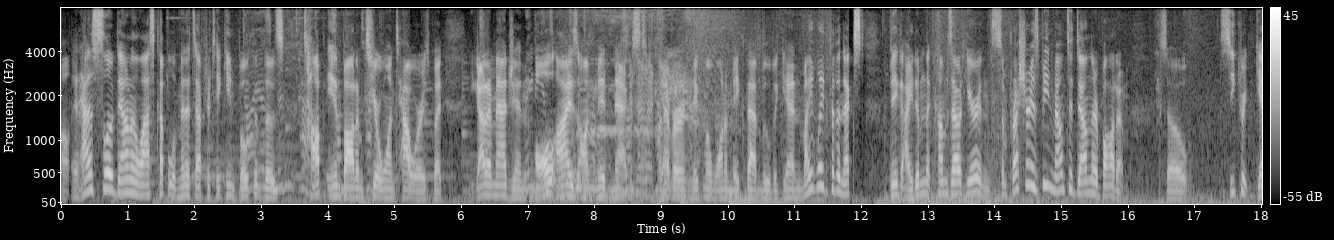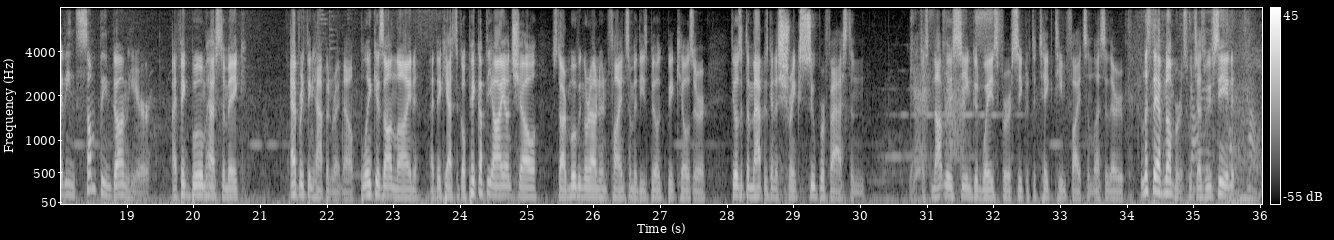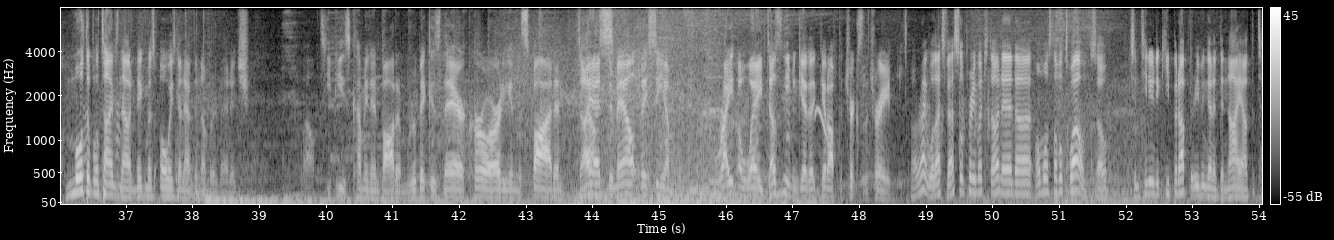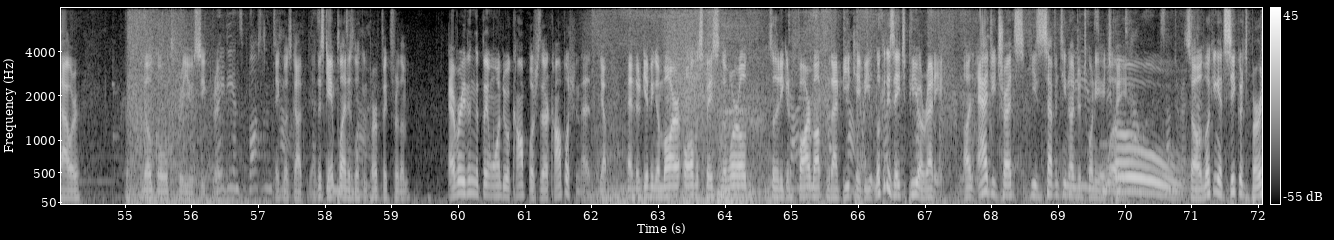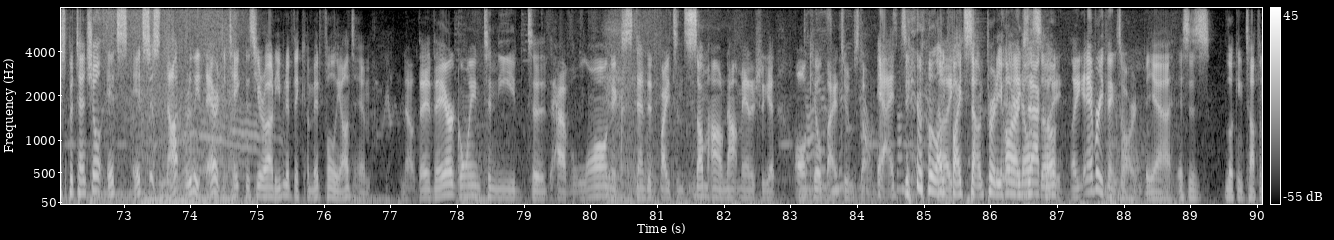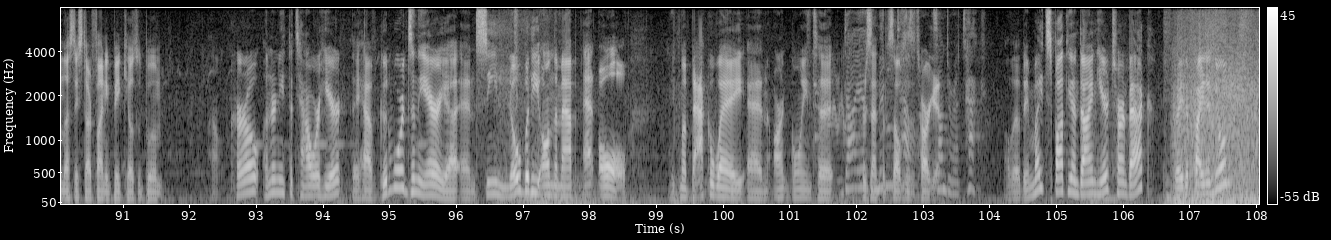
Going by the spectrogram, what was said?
Well, it has slowed down in the last couple of minutes after taking both of those top and bottom tier 1 towers, but you gotta imagine all eyes on mid next. Whenever Nigma want to make that move again, might wait for the next big item that comes out here, and some pressure is being mounted down their bottom. So, Secret getting something done here. I think Boom has to make everything happen right now. Blink is online. I think he has to go pick up the Ion Shell, start moving around and find some of these big, big kills. Or feels like the map is going to shrink super fast and just not really seeing good ways for a Secret to take team fights unless they're unless they have numbers, which as we've seen multiple times now, Nigma's always going to have the number advantage. Well, TP's coming in bottom. Rubik is there. Kuro already in the spot, and Zayac. Sumail, they see him right away. Doesn't even get it, get off the tricks of the trade. All right, well, that's Vessel pretty much done and uh, almost level 12. So continue to keep it up. They're even going to deny out the tower. No gold for you, Secret. Nigma's got... Yeah, this game plan is looking perfect for them. Everything that they want to accomplish, they're accomplishing it. Yep. And they're giving Ammar all the space in the world so that he can farm up for that BKB. Look at his HP already. On Agi Treads, he's 1720 HP. Whoa. So looking at Secret's burst potential, it's it's just not really there to take this hero out, even if they commit fully onto him. No, they, they are going to need to have long, extended fights and somehow not manage to get all killed by a tombstone. Yeah, it's, long Like- fights sound pretty hard exactly. also. Like, everything's hard. But yeah, this is looking tough unless they start finding big kills with Boom. Well, Kuro underneath the tower here. They have good wards in the area and see nobody on the map at all. Nigma back away and aren't going to Dire's present themselves as a tower target. Is under attack. Although they might spot the Undying here, turn back, ready to fight into him.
